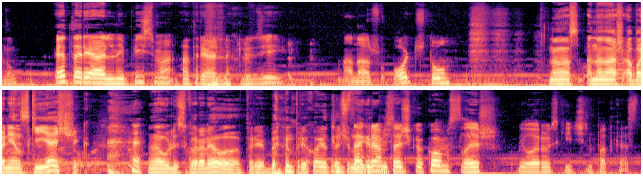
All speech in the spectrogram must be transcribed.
Ну, Это реальные письма от реальных людей. на нашу почту. На, нас, на наш абонентский ящик на улицу Королева при- приходит очень много писем. instagram.com slash белорусский чин подкаст.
